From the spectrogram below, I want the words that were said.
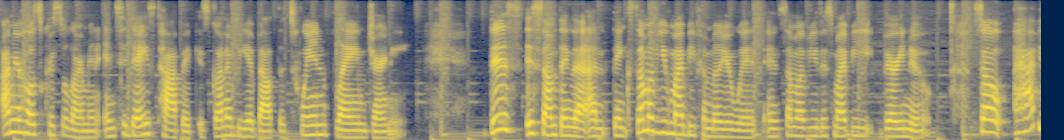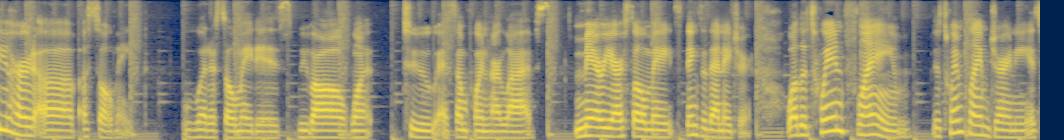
I'm your host, Crystal Lerman, and today's topic is going to be about the twin flame journey. This is something that I think some of you might be familiar with, and some of you, this might be very new. So, have you heard of a soulmate? What a soulmate is? We've all want to, at some point in our lives, marry our soulmates, things of that nature. Well, the twin flame, the twin flame journey is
